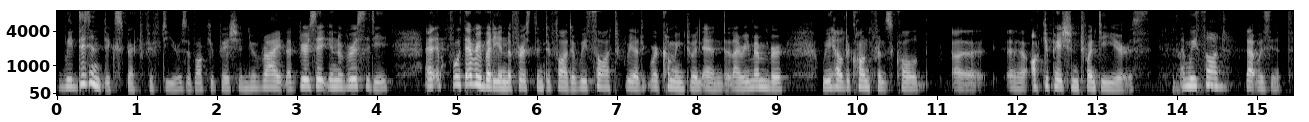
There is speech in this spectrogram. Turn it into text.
we didn't expect 50 years of occupation. You're right. At Birzeit University, and with everybody in the first Intifada, we thought we had, were coming to an end. And I remember we held a conference called uh, uh, Occupation 20 Years, and we thought that was it.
